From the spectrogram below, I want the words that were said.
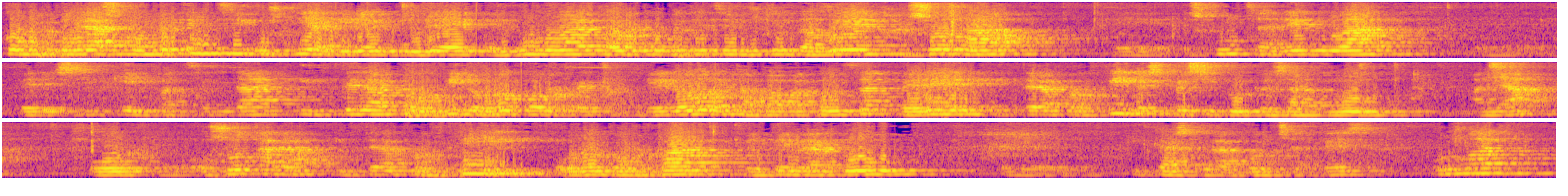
Beraz, kompetentzi guztiak dire gure helburua eta horre kompetentzi guztiak daude jasota eh, eskuntza ereduan eh, bereziki aipatzen da irtera profil orokor horretan gero eta babakoitzak bere irtera profil espezifik esan du baina hor osotara irtera profil orokor bat bete behar du eh, ikasgelako ez? Orduan,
